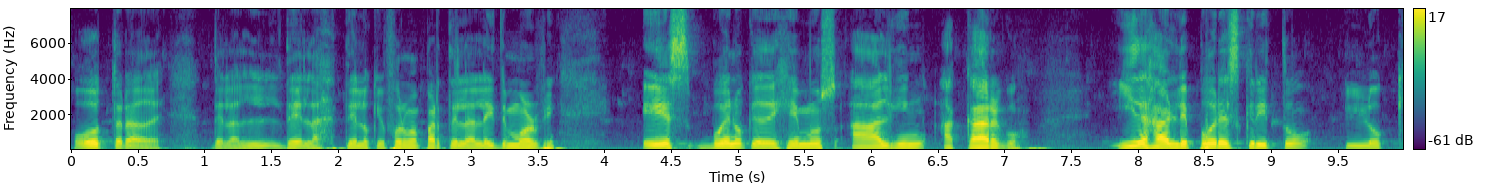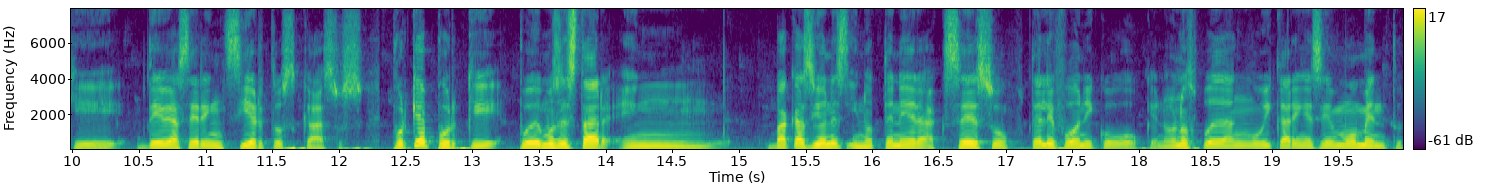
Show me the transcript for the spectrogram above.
otra de, de, lo que forma parte de la ley de Murphy, es bueno que dejemos a alguien a cargo y dejarle por escrito lo que debe hacer en ciertos casos. ¿Por qué? Porque podemos estar en vacaciones y no tener acceso telefónico o que no nos puedan ubicar en ese momento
